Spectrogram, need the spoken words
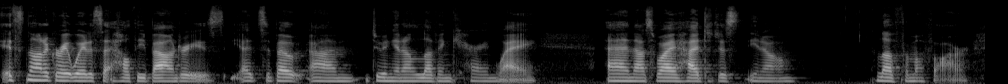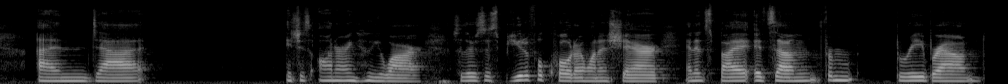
it's not a great way to set healthy boundaries. It's about um, doing it in a loving caring way. And that's why i had to just you know love from afar. And uh, it's just honoring who you are. So there's this beautiful quote I want to share, and it's by it's um from Brene Brown.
